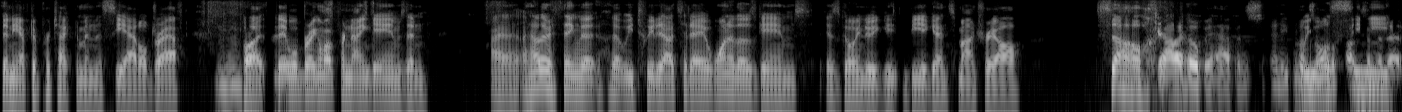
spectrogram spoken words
Then you have to protect him in the Seattle draft. Mhm. But they will bring him up for nine games. And uh, another thing that that we tweeted out today, one of those games is going to be against Montreal. So God, I hope it happens. And he We puts all will the pucks in the net.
